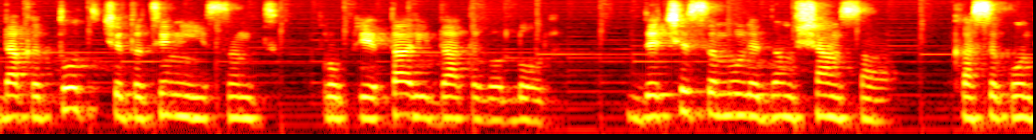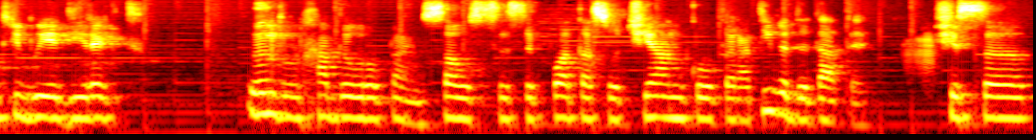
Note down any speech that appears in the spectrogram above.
dacă tot cetățenii sunt proprietarii datelor lor, de ce să nu le dăm șansa ca să contribuie direct într-un hub european sau să se poată asocia în cooperative de date și să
